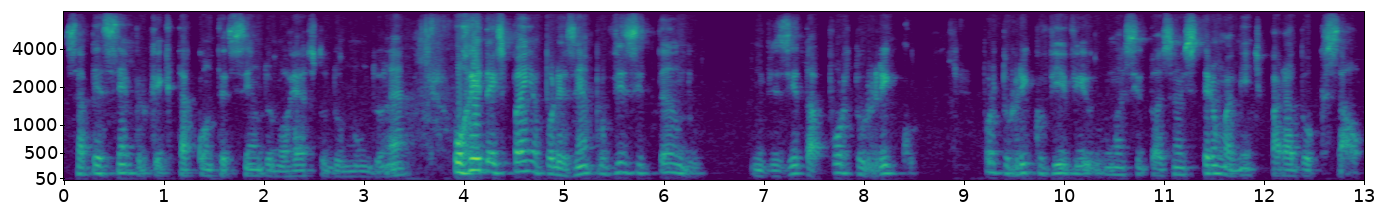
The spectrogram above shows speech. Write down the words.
saber sempre o que está acontecendo no resto do mundo, né? O rei da Espanha, por exemplo, visitando, em visita a Porto Rico. Porto Rico vive uma situação extremamente paradoxal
